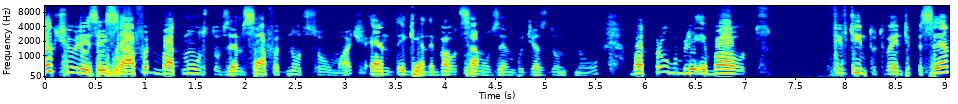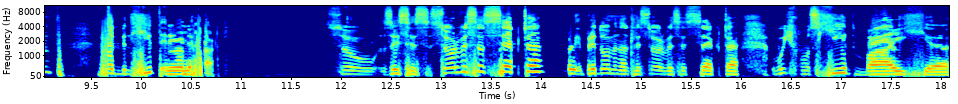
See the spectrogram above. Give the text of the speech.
Actually, they suffered, but most of them suffered not so much. And again, about some of them we just don't know. But probably about 15 to 20 percent had been hit really hard. So this is services sector, predominantly services sector, which was hit by uh,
